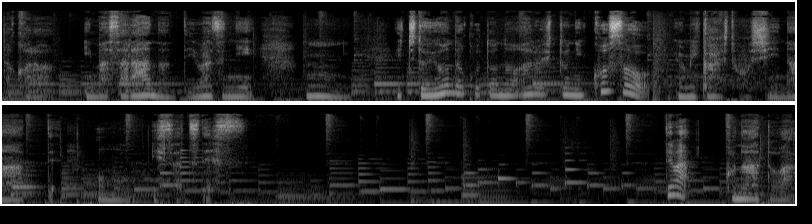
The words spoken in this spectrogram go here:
だから今更なんて言わずに、うん、一度読んだことのある人にこそ読み返してほしいなって思う一冊です。ではこの後は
